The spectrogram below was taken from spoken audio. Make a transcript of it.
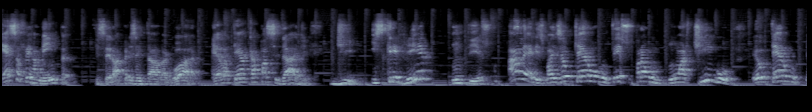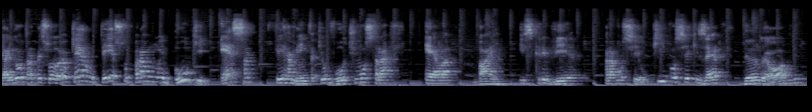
Essa ferramenta que será apresentada agora, ela tem a capacidade de escrever um texto. Ah, Lelis, mas eu quero um texto para um, um, artigo, eu quero. Aí outra pessoa, eu quero um texto para um e-book. Essa ferramenta que eu vou te mostrar, ela vai escrever para você o que você quiser, dando, é óbvio,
